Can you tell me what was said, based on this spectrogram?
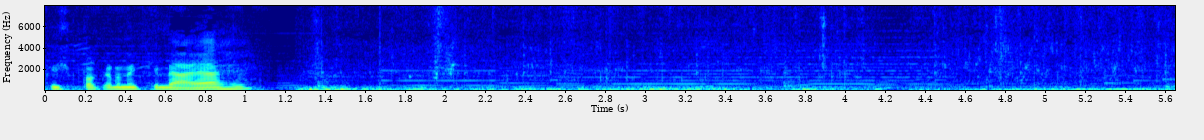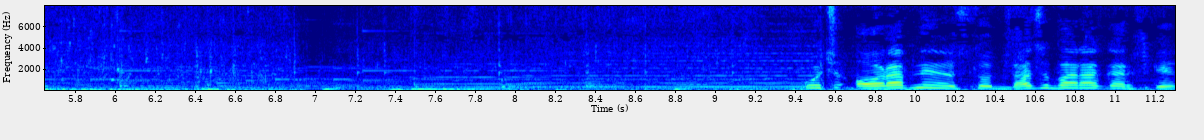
फ़िश पकड़ने के लिए आया है। कुछ औरत ने दोस्तों दस बारह करके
